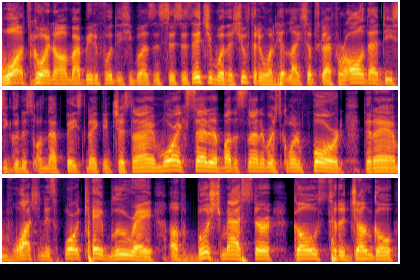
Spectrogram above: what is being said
What's going on, my beautiful DC brothers and sisters? It's your brother, Truth31. Hit like, subscribe for all that DC goodness on that face, neck, and chest. And I am more excited about the Snyderverse going forward than I am watching this 4K Blu-ray of Bushmaster Goes to the Jungle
